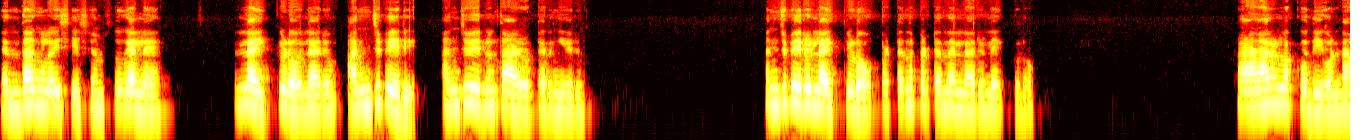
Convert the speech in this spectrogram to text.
എന്താ നിങ്ങളെ വിശേഷം? സുഖല്ലേ? ലൈക്ക് ഇടോ എല്ലാവരും അഞ്ച് പേര്. അഞ്ച് പേരും താഴോട്ട് ഇറങ്ങി വരും. അഞ്ച് പേരും ലൈക്ക് ഇടോ. പെട്ടെന്ന് പെട്ടെന്ന് എല്ലാവരും ലൈക്ക് ഇടോ. കാണാനുള്ള കൊതി കൊണ്ടാ.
